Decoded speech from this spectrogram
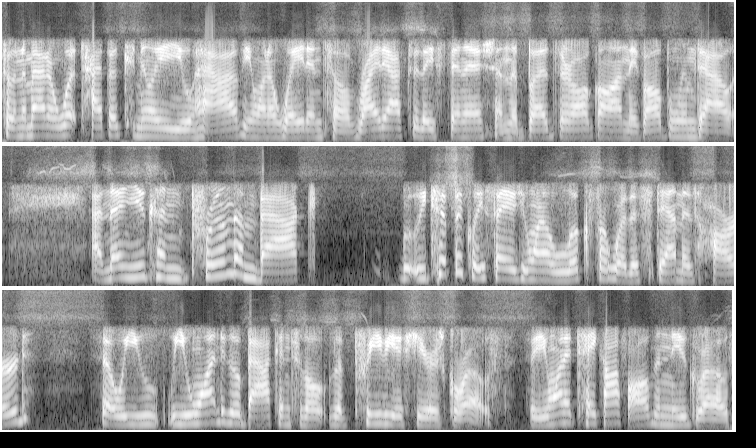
So no matter what type of camellia you have, you want to wait until right after they finish and the buds are all gone, they've all bloomed out. And then you can prune them back. What we typically say is you want to look for where the stem is hard. So you you want to go back into the, the previous year's growth. So you want to take off all the new growth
